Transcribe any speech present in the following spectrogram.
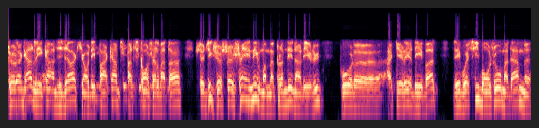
je regarde les candidats qui ont des pancartes du Parti conservateur. Je te dis que je serais gêné, moi, de me promener dans les rues pour euh, acquérir des votes. Et voici, bonjour, madame,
